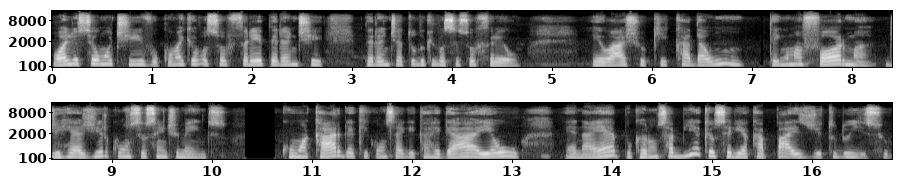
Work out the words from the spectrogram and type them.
olha o seu motivo, como é que eu vou sofrer perante, perante a tudo que você sofreu? Eu acho que cada um tem uma forma de reagir com os seus sentimentos com a carga que consegue carregar. Eu, é, na época, não sabia que eu seria capaz de tudo isso,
